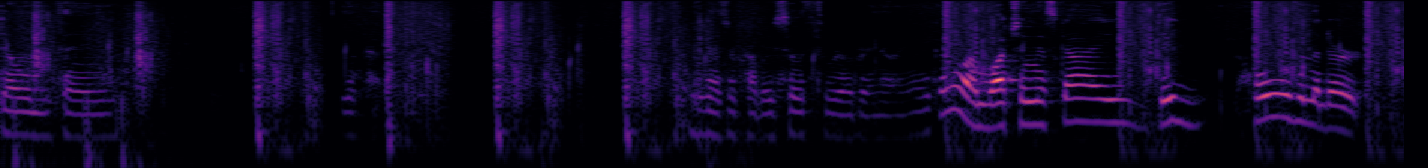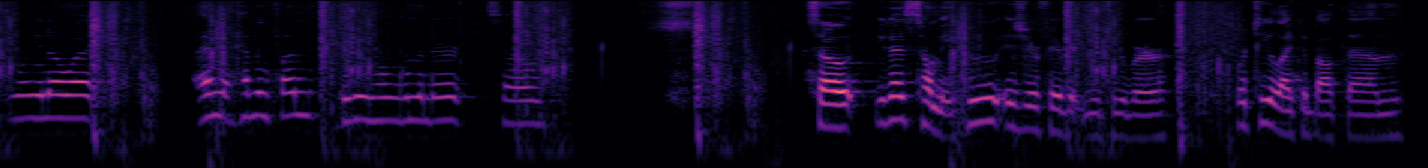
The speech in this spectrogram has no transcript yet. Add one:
dome thing. Okay. You guys are probably so thrilled right now. You're like, oh, I'm watching this guy dig holes in the dirt. Well, you know what? I'm having fun digging holes in the dirt, so... So, you guys tell me, who is your favorite YouTuber? What do you like about them?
